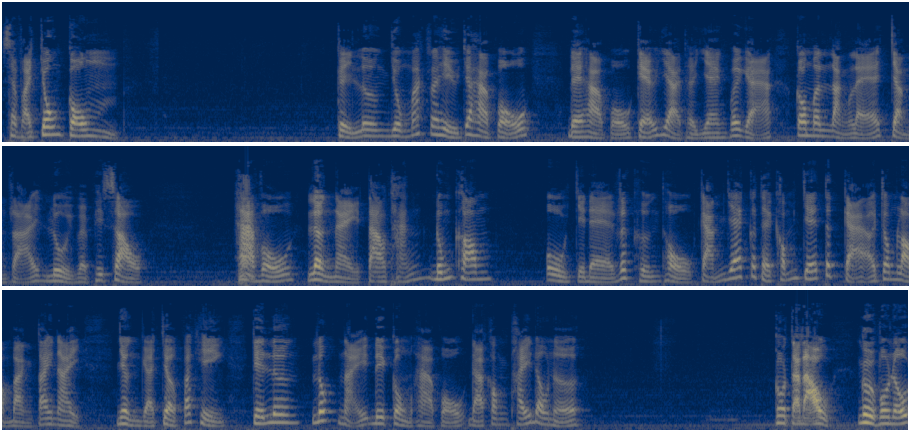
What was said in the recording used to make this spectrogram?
sẽ phải chôn cùng. Kỳ Lương dùng mắt ra hiệu cho Hà Vũ, để Hà Vũ kéo dài thời gian với gã, còn mình lặng lẽ chậm rãi lùi về phía sau. Hà Vũ, lần này tao thắng, đúng không? U chị đè rất hưởng thụ, cảm giác có thể khống chế tất cả ở trong lòng bàn tay này. Nhưng gã chợt phát hiện, Kỳ Lương lúc nãy đi cùng Hà Vũ đã không thấy đâu nữa. Cô ta đâu? Người phụ nữ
